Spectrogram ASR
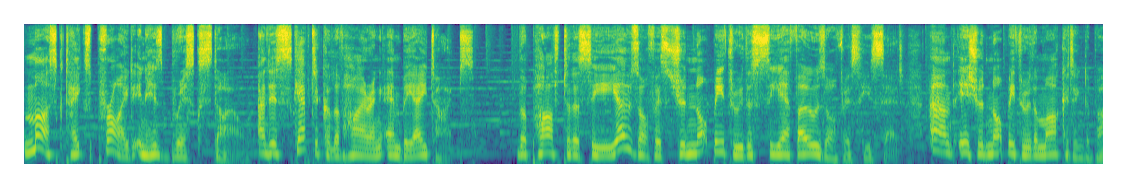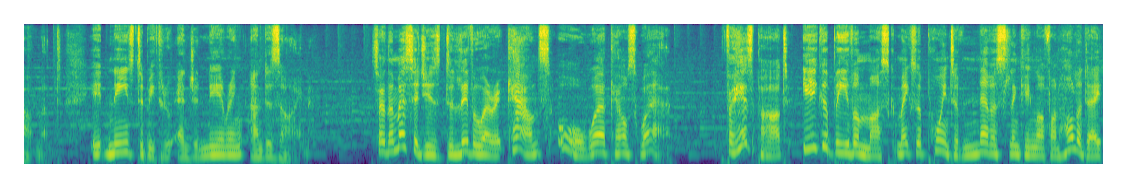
Musk takes pride in his brisk style and is skeptical of hiring MBA types. The path to the CEO's office should not be through the CFO's office, he said, and it should not be through the marketing department. It needs to be through engineering and design. So the message is deliver where it counts or work elsewhere. For his part, eager beaver Musk makes a point of never slinking off on holiday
